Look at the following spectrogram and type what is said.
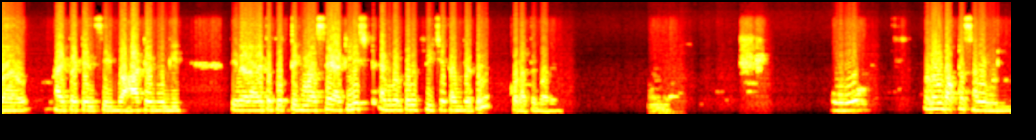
বা হাইপারটেনসিভ বা হার্টের রোগী তিনারা হয়তো প্রত্যেক মাসে অ্যাটলিস্ট একবার করে ফ্রি চেক আপ যাতে করাতে পারেন। ডক্টর সামিম আলম।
